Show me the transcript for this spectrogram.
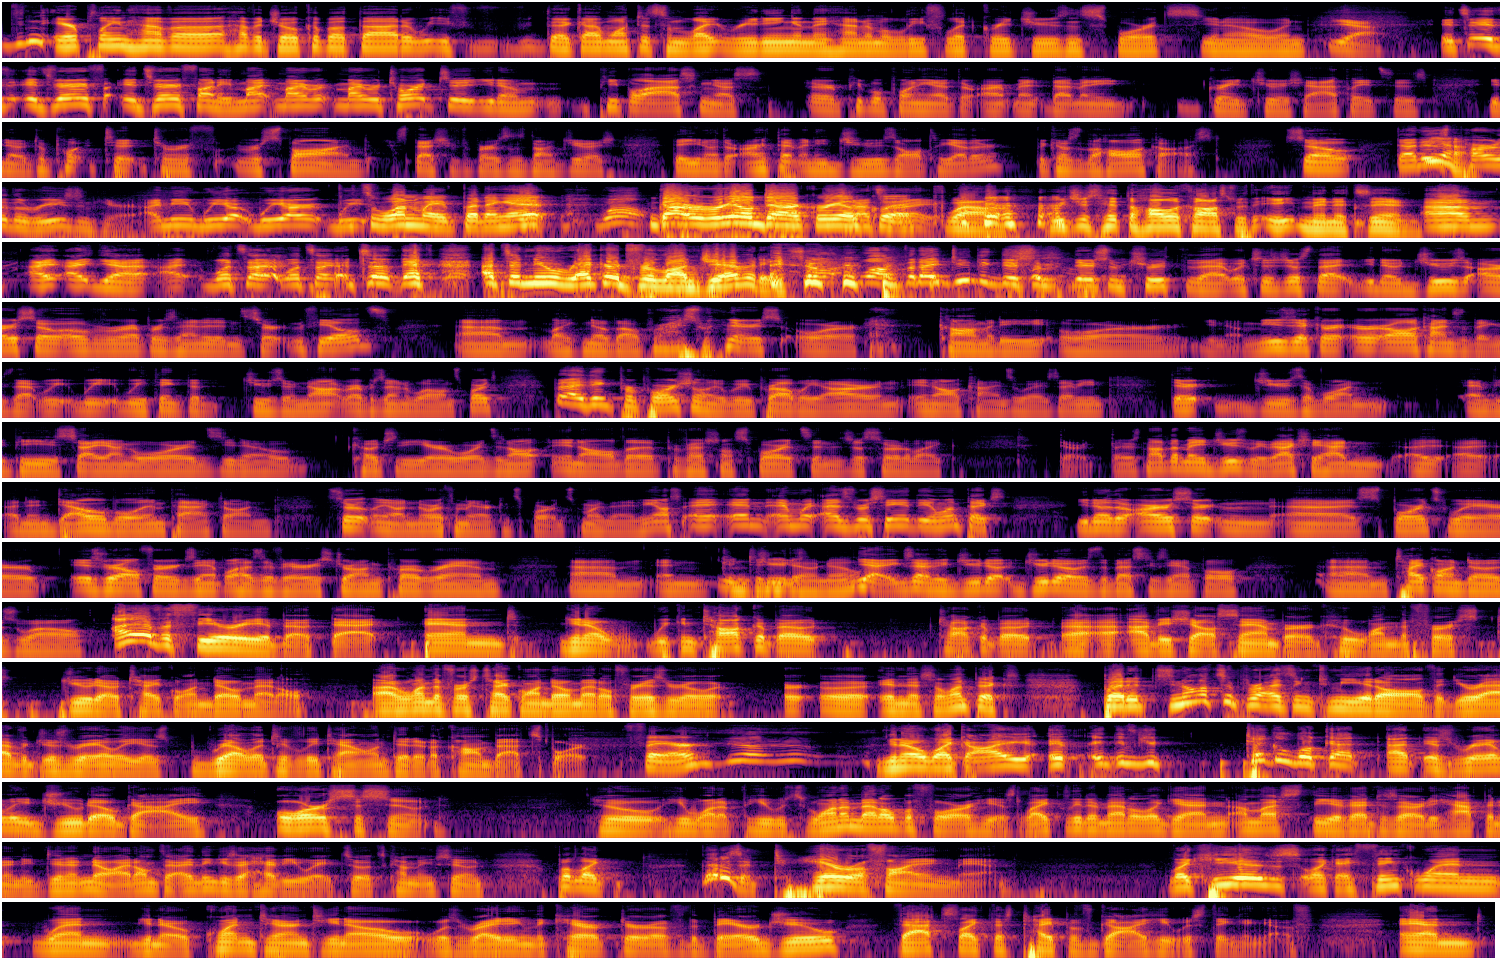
didn't airplane have a have a joke about that? If that guy wanted some light reading and they hand him a leaflet, "Great Jews in Sports," you know, and Yeah, it's it's it's very it's very funny. My my my retort to you know people asking us or people pointing out there aren't that many great Jewish athletes is you know to put to to ref- respond, especially if the person's not Jewish, that you know there aren't that many Jews altogether because of the Holocaust. So that is Yeah. part of the reason here. I mean, we are we are we It's one way of putting it. well Got real dark real that's quick. right. wow, we just hit the Holocaust with eight minutes in. Um, I, I yeah, I, what's that? What's that? That's a, that, that's a new record for longevity. so well, but I do think there's some there's some truth to that, which is just that you know Jews are so overrepresented in certain fields, um, like Nobel Prize winners or comedy or you know music or, or all kinds of things that we, we we think that Jews are not represented well in sports. But I think proportionally we probably are in, in all kinds of ways. I mean, there Jews have won MVPs, Cy Young awards, you know, Coach of the Year awards, in all in all the professional sports, and it's just sort of like there, there's not that many Jews. We've actually had an, a, a, an indelible impact on certainly on North American sports more than anything else. And and, and we're, as we're seeing at the Olympics, you know, there are certain uh, sports where Israel, for example, has a very strong program um, and In continues- judo, no? Yeah, exactly. Judo judo is the best example. Um, Taekwondo as well. I have a theory about that, and you know we can talk about talk about uh, Avishag Semberg, who won the first judo taekwondo medal, uh, won the first taekwondo medal for Israel uh, in this Olympics. But it's not surprising to me at all that your average Israeli is relatively talented at a combat sport. Fair. Yeah. You know, like I, if, if you take a look at at Israeli judo guy Or Sasson, who he won a he was won a medal before. He is likely to medal again unless the event has already happened and he didn't. No, I don't. Th- I think he's a heavyweight, so it's coming soon. But like that is a terrifying man. Like he is like I think when when you know Quentin Tarantino was writing the character of the Bear Jew, that's like the type of guy he was thinking of, and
